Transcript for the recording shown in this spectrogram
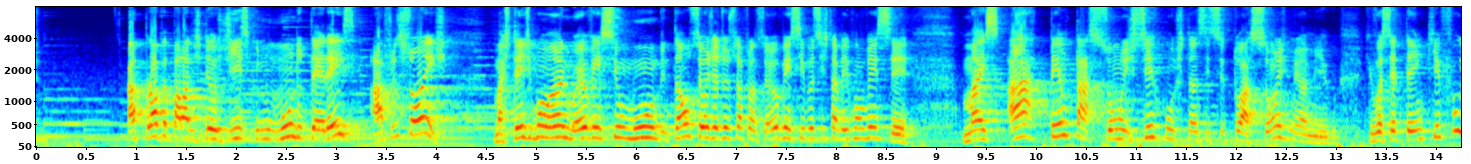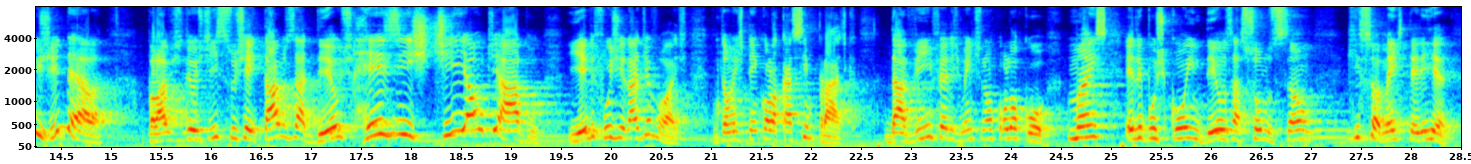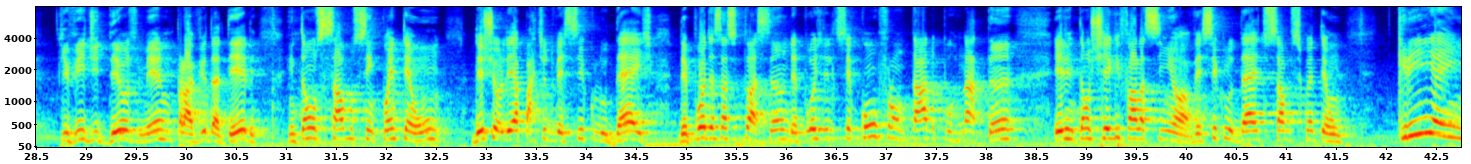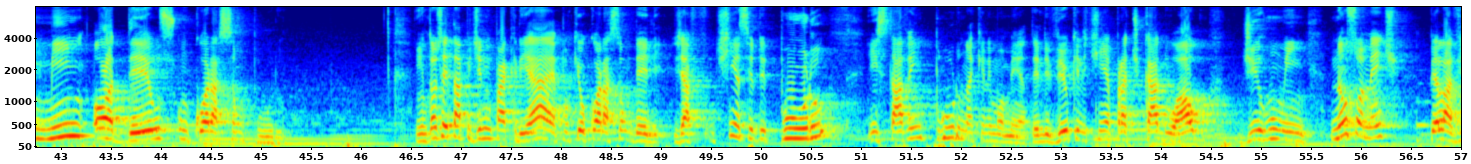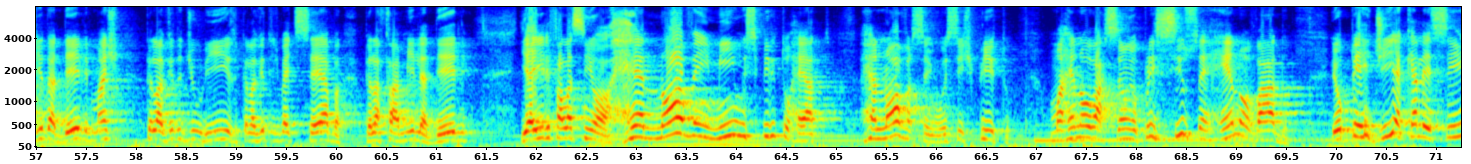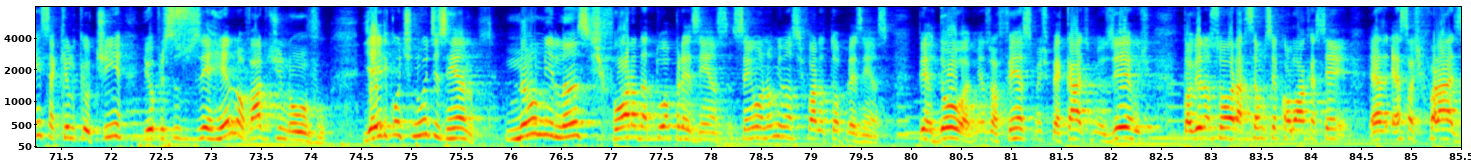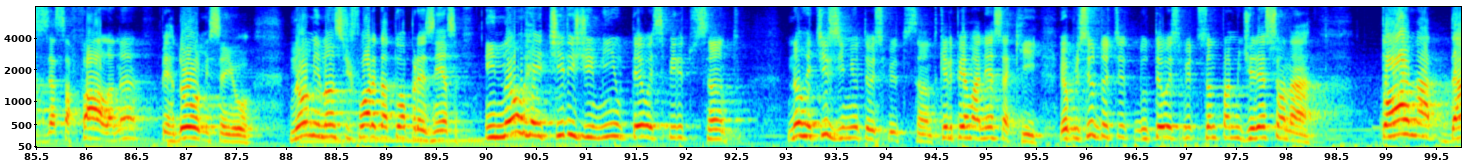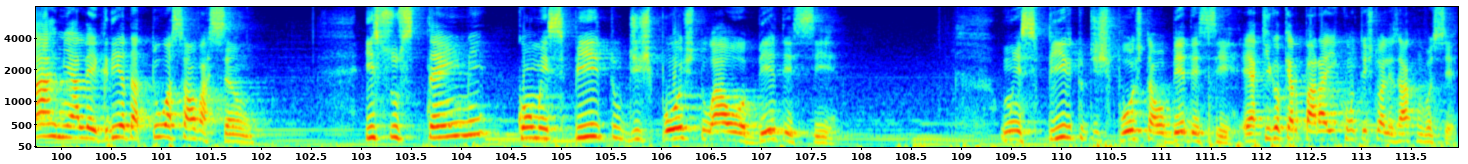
A própria palavra de Deus diz que no mundo tereis aflições, mas tem de bom ânimo, eu venci o mundo. Então o Senhor Jesus está falando assim, eu venci, vocês também vão vencer. Mas há tentações, circunstâncias situações, meu amigo, que você tem que fugir dela. A palavra de Deus diz: sujeitai-vos a Deus, resistir ao diabo, e ele fugirá de vós. Então a gente tem que colocar isso em prática. Davi, infelizmente, não colocou, mas ele buscou em Deus a solução que somente teria que vir de Deus mesmo para a vida dele. Então, o Salmo 51, deixa eu ler a partir do versículo 10. Depois dessa situação, depois de ele ser confrontado por Natan, ele então chega e fala assim, ó, versículo 10 do Salmo 51. Cria em mim, ó Deus, um coração puro. Então, se ele está pedindo para criar, é porque o coração dele já tinha sido puro e estava impuro naquele momento. Ele viu que ele tinha praticado algo de ruim, não somente pela vida dele, mas pela vida de Urias, pela vida de Betseba, pela família dele. E aí ele fala assim, ó, renova em mim um espírito reto. Renova, Senhor, esse espírito, uma renovação. Eu preciso ser renovado. Eu perdi aquela essência, aquilo que eu tinha, e eu preciso ser renovado de novo. E aí ele continua dizendo: Não me lances fora da tua presença. Senhor, não me lances fora da tua presença. Perdoa minhas ofensas, meus pecados, meus erros. Talvez na sua oração você coloca essas frases, essa fala, né? Perdoa-me, Senhor. Não me lances fora da tua presença. E não retires de mim o teu Espírito Santo. Não retires de mim o teu Espírito Santo, que ele permaneça aqui. Eu preciso do teu Espírito Santo para me direcionar torna a dar-me a alegria da tua salvação e sustém-me como espírito disposto a obedecer. Um espírito disposto a obedecer. É aqui que eu quero parar e contextualizar com você.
